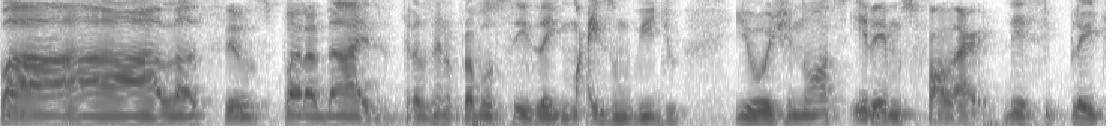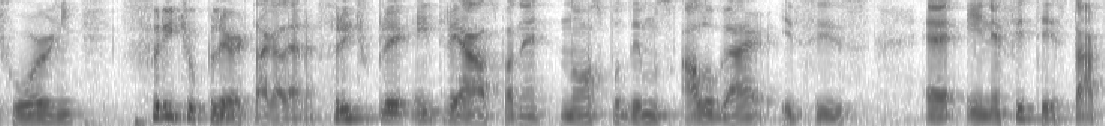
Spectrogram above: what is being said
Fala seus paradises, trazendo para vocês aí mais um vídeo e hoje nós iremos falar desse Play to Earn free to play, tá galera? Free to play entre aspas, né? Nós podemos alugar esses é, NFTs, tá?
